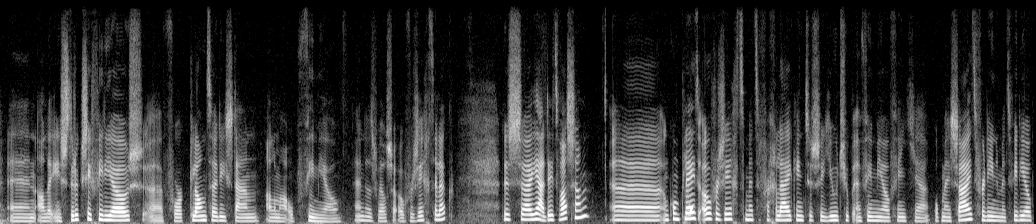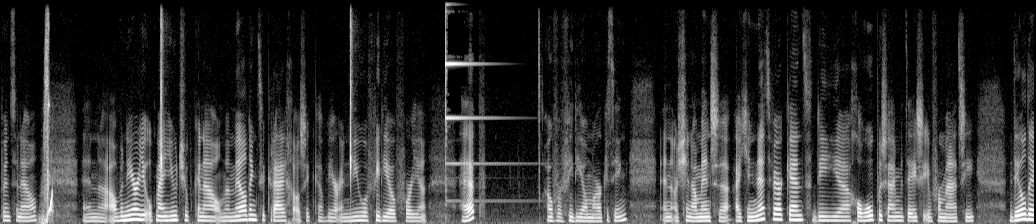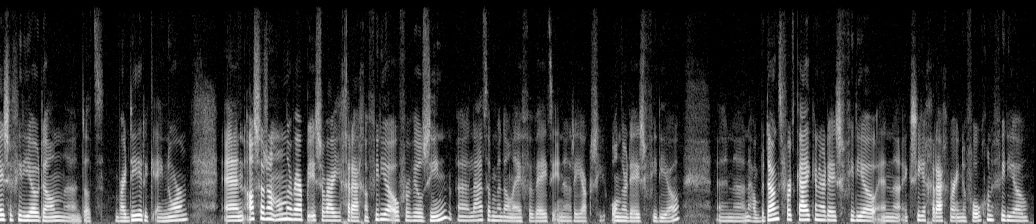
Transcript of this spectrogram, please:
En alle instructievideo's voor klanten die staan allemaal op Vimeo. Dat is wel zo overzichtelijk. Dus ja, dit was hem. Uh, een compleet overzicht met de vergelijking tussen YouTube en Vimeo vind je op mijn site verdienenmetvideo.nl. En uh, abonneer je op mijn YouTube kanaal om een melding te krijgen als ik uh, weer een nieuwe video voor je heb over videomarketing. En als je nou mensen uit je netwerk kent die geholpen zijn met deze informatie, deel deze video dan. dat waardeer ik enorm. En als er een onderwerp is waar je graag een video over wil zien, uh, laat het me dan even weten in een reactie onder deze video. En uh, nou, bedankt voor het kijken naar deze video en ik zie je graag weer in de volgende video.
